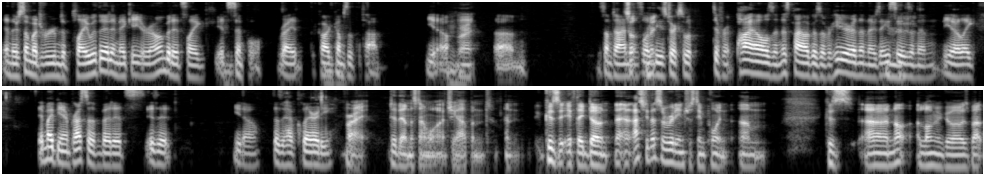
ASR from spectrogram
and there's so much room to play with it and make it your own. But it's like it's simple, right? The card Mhm. comes at the top, you know. Mhm. Right. Um, sometimes So, it's like I- these tricks with different piles, and this pile goes over here, and then there's aces, and then you know, like it might be impressive, but it's is it, you know, does it have clarity? Right. Did they understand what actually happened? And because if they don't, actually, that's a really interesting point. Um, because uh, not long ago, I was about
